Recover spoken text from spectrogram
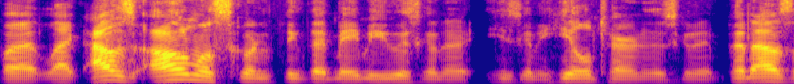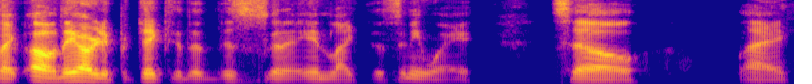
but like I was almost going to think that maybe he was going to he's going to heel turn and going to but I was like oh they already predicted that this is going to end like this anyway so like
